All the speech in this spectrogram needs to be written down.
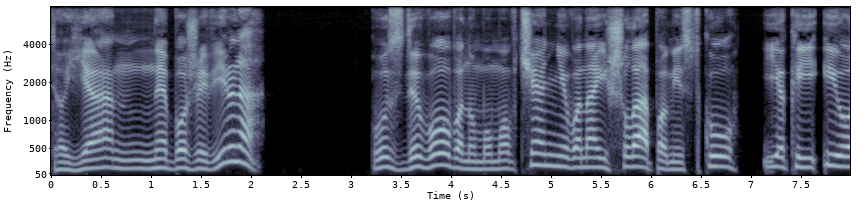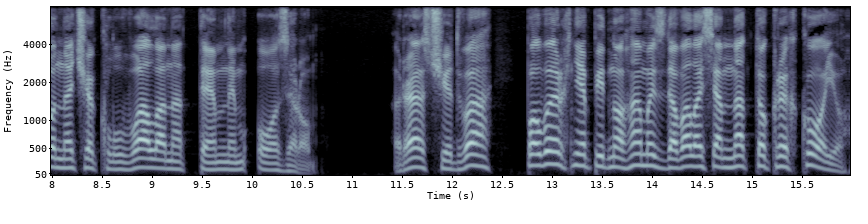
То я не божевільна? У здивованому мовчанні вона йшла по містку, який Іо начаклувала над темним озером. Раз чи два поверхня під ногами здавалася надто крихкою.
